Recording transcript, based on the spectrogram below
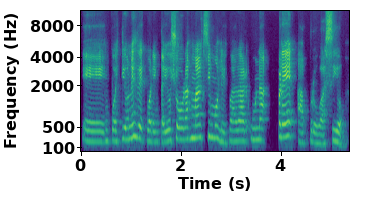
eh, en cuestiones de 48 horas máximo, les va a dar una preaprobación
